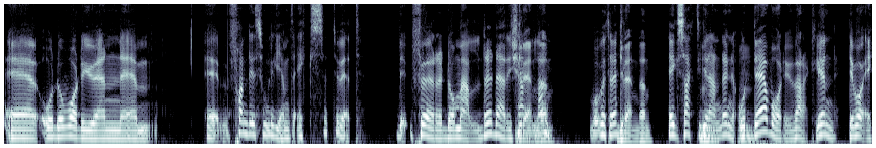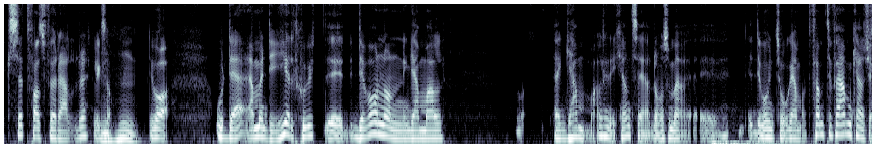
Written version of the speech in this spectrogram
Eh, och då var det ju en, ehm, eh, fan det som ligger jämte exet du vet. Det, för de äldre där i källaren. Vad vet du? Gränden. Exakt, Mm. gränden ja. Och Mm. där var det ju verkligen. Det var exet fast för äldre liksom. Mhm. Det var, och där, ja men det är helt sjukt. Eh, Det var någon gammal, eh, gammal, det kan jag inte säga. De som är, eh, det var inte så gammalt. 55 kanske.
